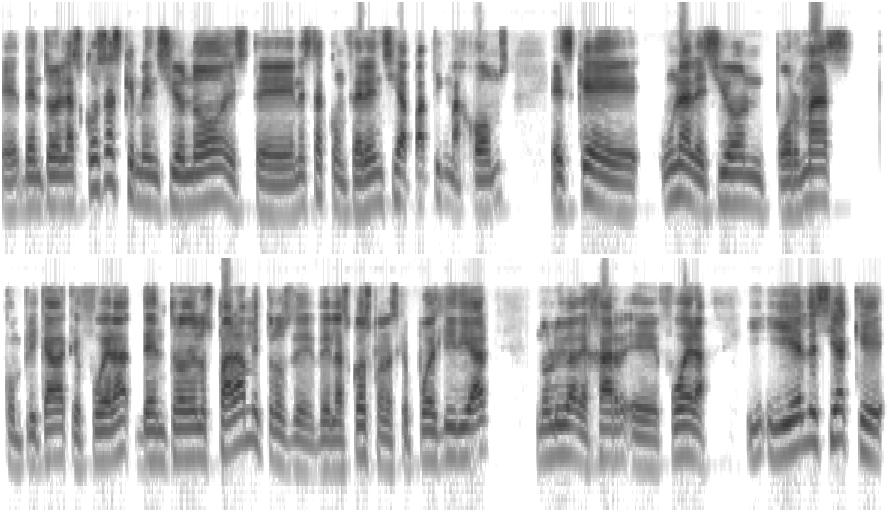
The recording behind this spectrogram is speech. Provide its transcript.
eh, dentro de las cosas que mencionó este, en esta conferencia Patrick Mahomes, es que una lesión, por más complicada que fuera, dentro de los parámetros de, de las cosas con las que puedes lidiar, no lo iba a dejar eh, fuera. Y, y, él decía que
